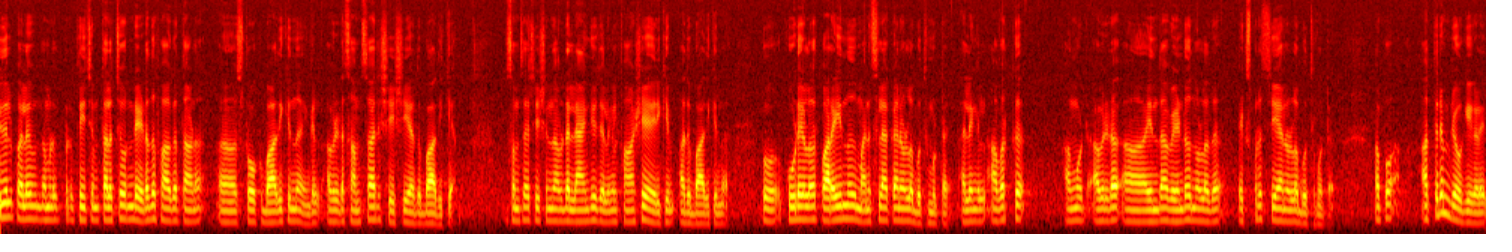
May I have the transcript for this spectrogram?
ഇതിൽ പല നമ്മൾ പ്രത്യേകിച്ചും തലച്ചോറിന്റെ ഇടത് ഭാഗത്താണ് സ്ട്രോക്ക് ബാധിക്കുന്നതെങ്കിൽ അവരുടെ സംസാരശേഷിയെ അത് ബാധിക്കാം. സംസാരശേഷി അവരുടെ ലാംഗ്വേജ് അല്ലെങ്കിൽ ഭാഷയായിരിക്കും അത് ബാധിക്കുന്നത്. ഇപ്പോൾ കൂടെയുള്ളവർ പറയുന്നത് മനസ്സിലാക്കാനുള്ള ബുദ്ധിമുട്ട് അല്ലെങ്കിൽ അവർക്ക് അങ്ങോട്ട് അവരുടെ എന്താ വേണ്ടതെന്നുള്ളത് എക്സ്പ്രസ് ചെയ്യാനുള്ള ബുദ്ധിമുട്ട്. അപ്പോൾ അത്തരം രോഗികളിൽ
